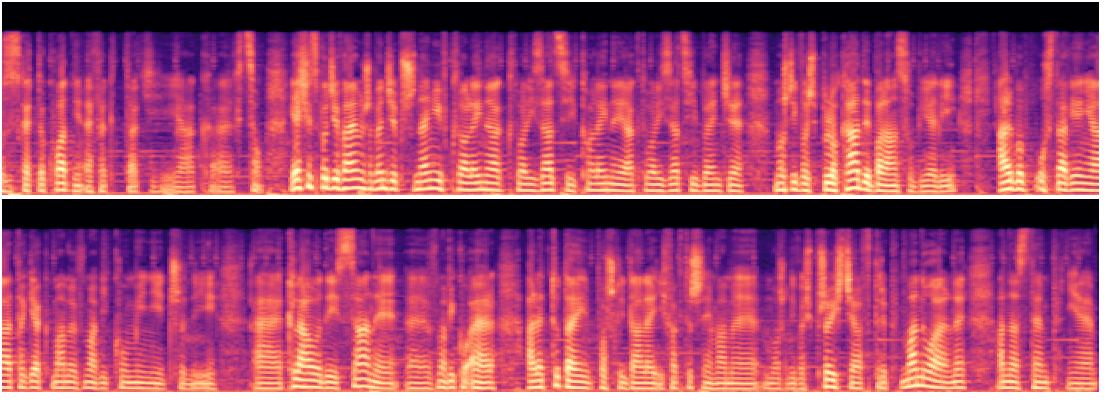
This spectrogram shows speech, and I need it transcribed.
uzyskać dokładnie efekt taki, jak e, chcą. Ja się spodziewałem, że będzie przynajmniej w kolejnej aktualizacji, kolejnej aktualizacji będzie możliwość blokady balansu bieli albo ustawienia, tak jak mamy w Mavicu Mini, czyli e, cloudy, suny e, w Mavicu Air, ale tutaj poszli dalej i faktycznie mamy możliwość przejścia w tryb manualny, a następnie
